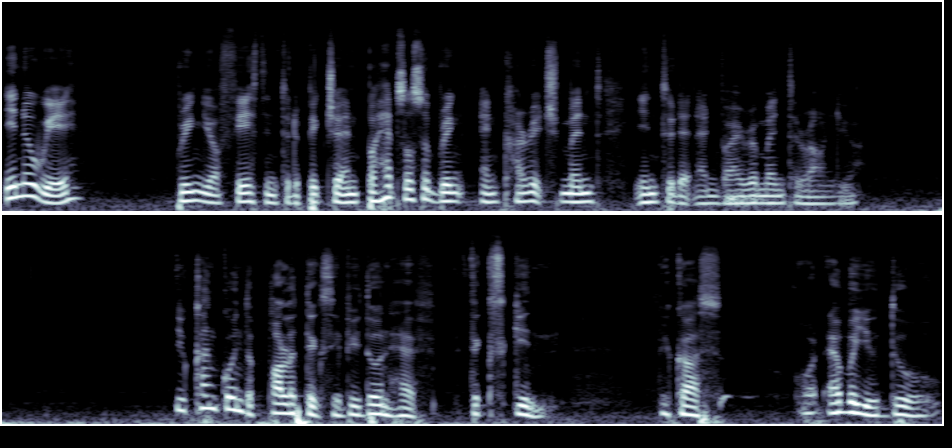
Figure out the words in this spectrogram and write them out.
in a way, bring your faith into the picture and perhaps also bring encouragement into that environment around you? You can't go into politics if you don't have thick skin because whatever you do,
